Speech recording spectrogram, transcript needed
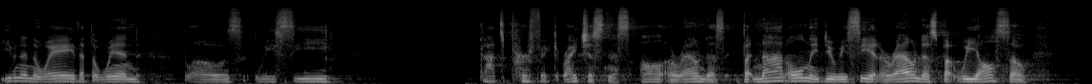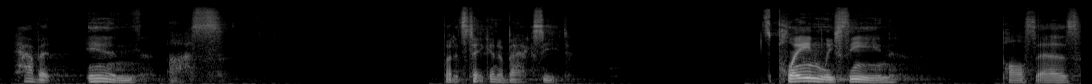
even in the way that the wind blows, we see God's perfect righteousness all around us. But not only do we see it around us, but we also have it in us. But it's taken a back seat. It's plainly seen, Paul says,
